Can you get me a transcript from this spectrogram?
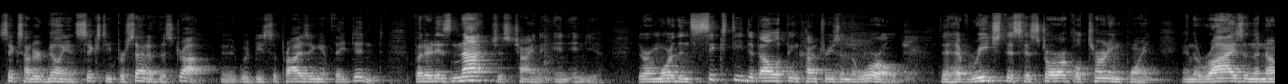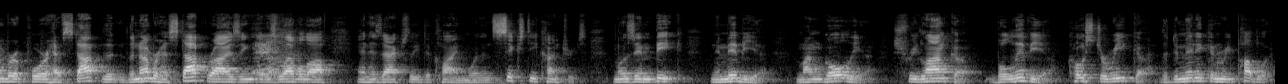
600 million, 60% of this drop. And it would be surprising if they didn't. But it is not just China and India. There are more than 60 developing countries in the world that have reached this historical turning point, and the rise in the number of poor have stopped, the, the number has stopped rising, it has leveled off, and has actually declined. More than 60 countries, Mozambique, Namibia, Mongolia, Sri Lanka, Bolivia, Costa Rica, the Dominican Republic,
